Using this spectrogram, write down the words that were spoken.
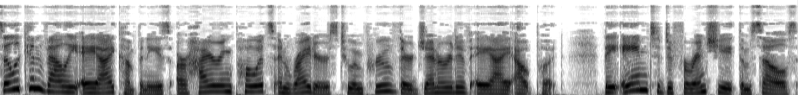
Silicon Valley AI companies are hiring poets and writers to improve their generative AI output. They aim to differentiate themselves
